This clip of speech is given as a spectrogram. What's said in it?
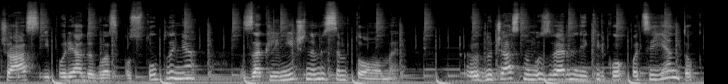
час і порядок вас поступлення за клінічними симптомами. При одночасному зверненні кількох пацієнток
